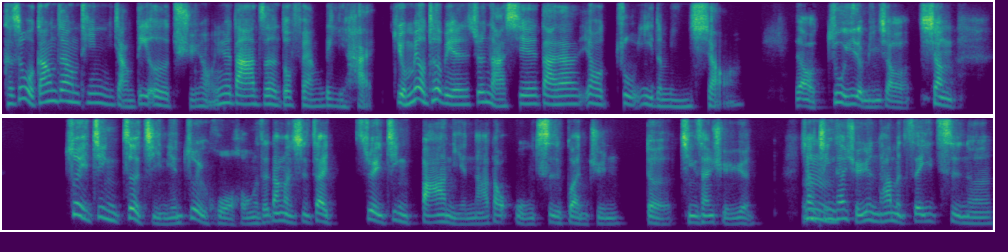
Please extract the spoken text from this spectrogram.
可是我刚刚这样听你讲第二区哦，因为大家真的都非常厉害，有没有特别就是哪些大家要注意的名校啊？要注意的名校，像最近这几年最火红的，这当然是在最近八年拿到五次冠军。的青山学院，像青山学院，他们这一次呢，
